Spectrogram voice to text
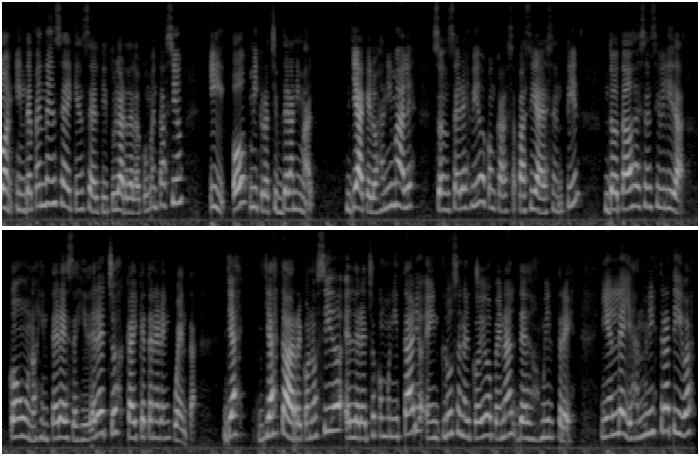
con independencia de quien sea el titular de la documentación y o microchip del animal, ya que los animales son seres vivos con capacidad de sentir, dotados de sensibilidad, con unos intereses y derechos que hay que tener en cuenta. Ya, ya está reconocido el derecho comunitario e incluso en el Código Penal de 2003 y en leyes administrativas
